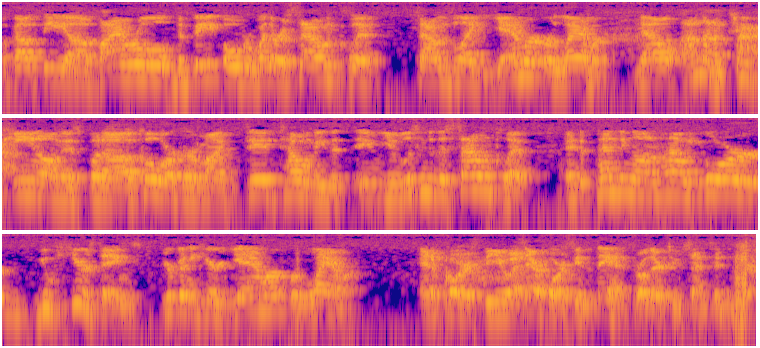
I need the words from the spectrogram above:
about the uh, viral debate over whether a sound clip sounds like yammer or lammer. Now, I'm not too keen on this, but uh, a coworker of mine did tell me that you you listen to this sound clip, and depending on how you're, you hear things, you're going to hear yammer or lammer. And of course, the U.S. Air Force seems that they had to throw their two cents into the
